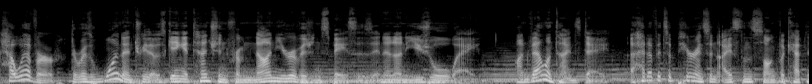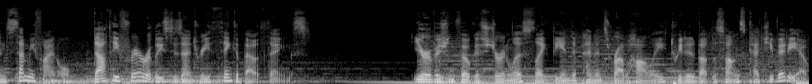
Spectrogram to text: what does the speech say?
However, there was one entry that was getting attention from non Eurovision spaces in an unusual way. On Valentine's Day, ahead of its appearance in Iceland's Songvakeppnin semifinal, Daði Freyr released his entry Think About Things. Eurovision focused journalists like The Independent's Rob Hawley tweeted about the song's catchy video.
